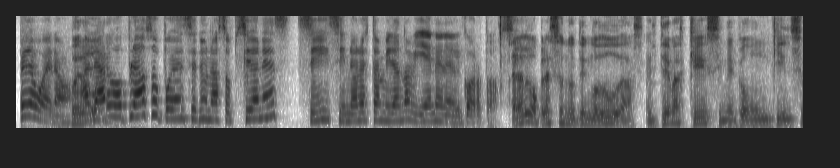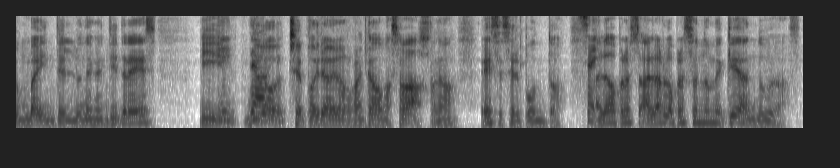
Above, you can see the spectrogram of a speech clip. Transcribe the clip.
Pero bueno, a largo plazo pueden ser unas opciones, sí, si no lo están mirando bien en el corto. A largo plazo no tengo dudas. El tema es que si me como un 15, un 20 el lunes 23, y, digo, che, podría haber arrancado más abajo, ¿no? Ese es el punto. A, largo plazo, a largo plazo no me quedan dudas.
